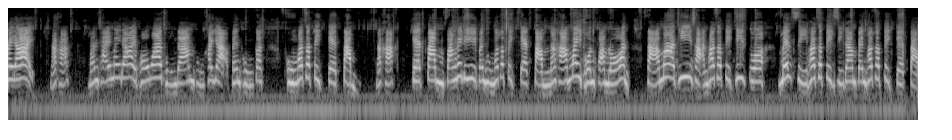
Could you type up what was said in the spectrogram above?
ไม่ได้นะคะ มันใช้ไม่ได้ เพราะว่าถุงดำถุงขยะเป็นถุงกระถุงพลาสติกเกรดต่ำนะคะเกรดต่ำฟังให้ดีเป็นถุงพลาสติกเกรดต่ำนะคะ ไม่ทนความร้อน สามารถที่สารพลาสติกที่ตัว เม็ดสีพลาสติกสีดำเป็นพลาสติกเกรดต่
